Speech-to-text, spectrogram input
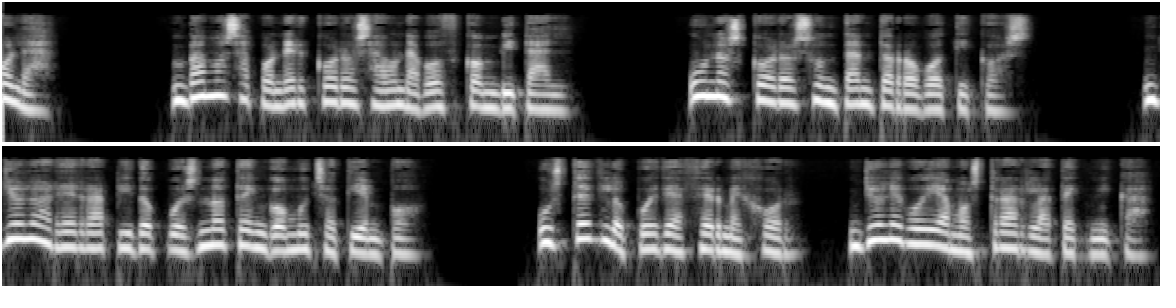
Hola. Vamos a poner coros a una voz con Vital. Unos coros un tanto robóticos. Yo lo haré rápido pues no tengo mucho tiempo. Usted lo puede hacer mejor, yo le voy a mostrar la técnica.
